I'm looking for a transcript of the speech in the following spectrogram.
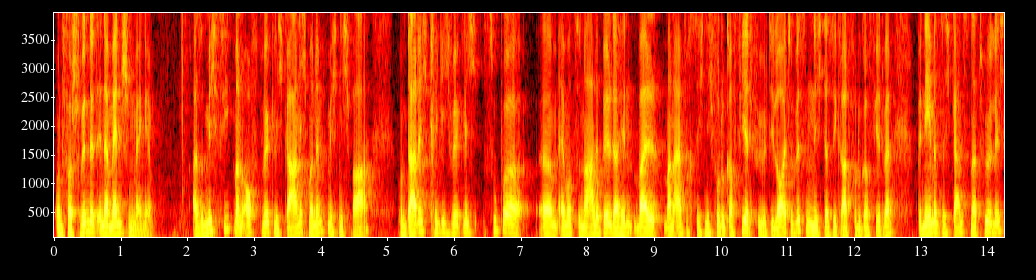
und verschwindet in der Menschenmenge. Also mich sieht man oft wirklich gar nicht, man nimmt mich nicht wahr. Und dadurch kriege ich wirklich super ähm, emotionale Bilder hin, weil man einfach sich nicht fotografiert fühlt. Die Leute wissen nicht, dass sie gerade fotografiert werden, benehmen sich ganz natürlich.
